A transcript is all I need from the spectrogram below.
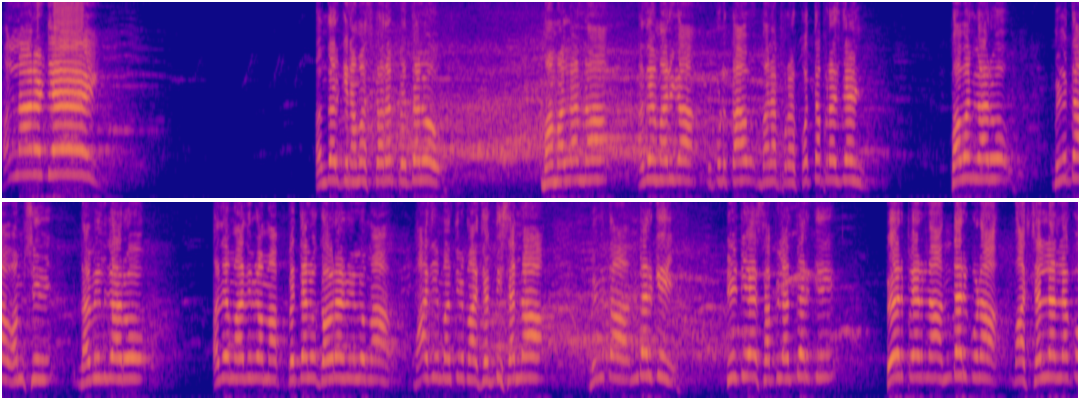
మల్లారెడ్డి అందరికీ నమస్కారం పెద్దలు. మా మల్లన్న అదే మరిగా ఇప్పుడు కా మన కొత్త ప్రెసిడెంట్ పవన్ గారు మిగతా వంశీ నవీన్ గారు అదే మాదిరిగా మా పెద్దలు గౌరవనీయులు మా మాజీ మంత్రి మా జగదీష్ అన్న మిగతా అందరికీ టీటీఏ సభ్యులందరికీ పేరు పేరున అందరు కూడా మా చెల్లెళ్ళకు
